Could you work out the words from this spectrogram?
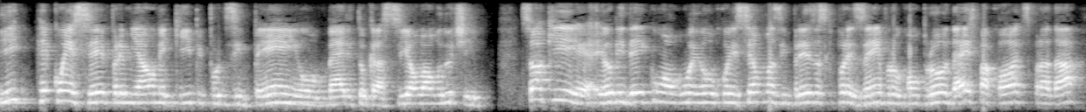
e reconhecer, premiar uma equipe por desempenho, meritocracia ou algo do tipo. Só que eu lidei com algum, eu conheci algumas empresas que, por exemplo, comprou 10 pacotes para dar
